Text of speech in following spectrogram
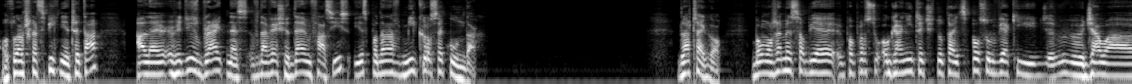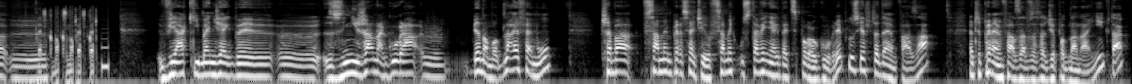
O, tu na przykład Speak nie czyta, ale Reduce Brightness w nawiasie Deemphasis jest podana w mikrosekundach. Dlaczego? Bo możemy sobie po prostu ograniczyć tutaj sposób, w jaki y, działa, box no w jaki będzie jakby y, zniżana góra. Wiadomo, dla FM-u trzeba w samym presecie, już w samych ustawieniach dać sporo góry, plus jeszcze deemfaza, znaczy preemfaza w zasadzie pod nadajnik, tak?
